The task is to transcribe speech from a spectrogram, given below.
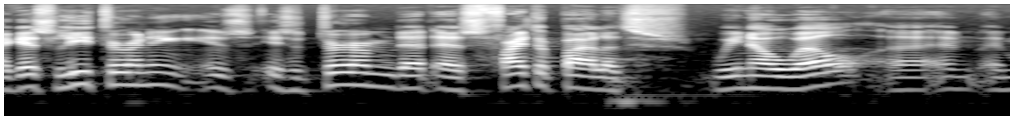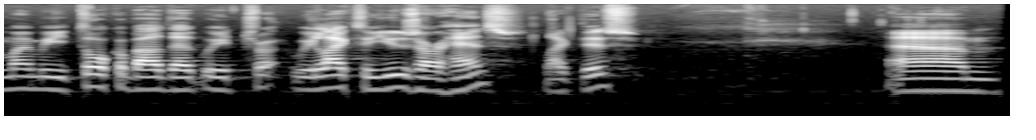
I guess lead turning is, is a term that as fighter pilots we know well. Uh, and, and, when we talk about that, we, we like to use our hands like this. Um,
